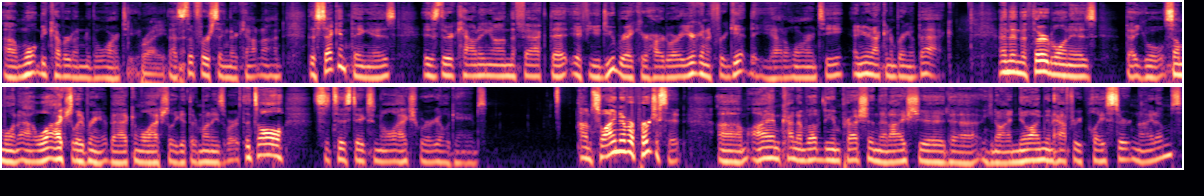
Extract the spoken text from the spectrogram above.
um, won't be covered under the warranty. Right. That's the first thing they're counting on. The second thing is is they're counting on the fact that if you do break your hardware, you're going to forget that you had a warranty and you're not going to bring it back. And then the third one is that you will someone uh, will actually bring it back and will actually get their money's worth. It's all statistics and all actuarial games. Um, so I never purchase it. Um, I am kind of of the impression that I should, uh, you know, I know I'm going to have to replace certain items,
